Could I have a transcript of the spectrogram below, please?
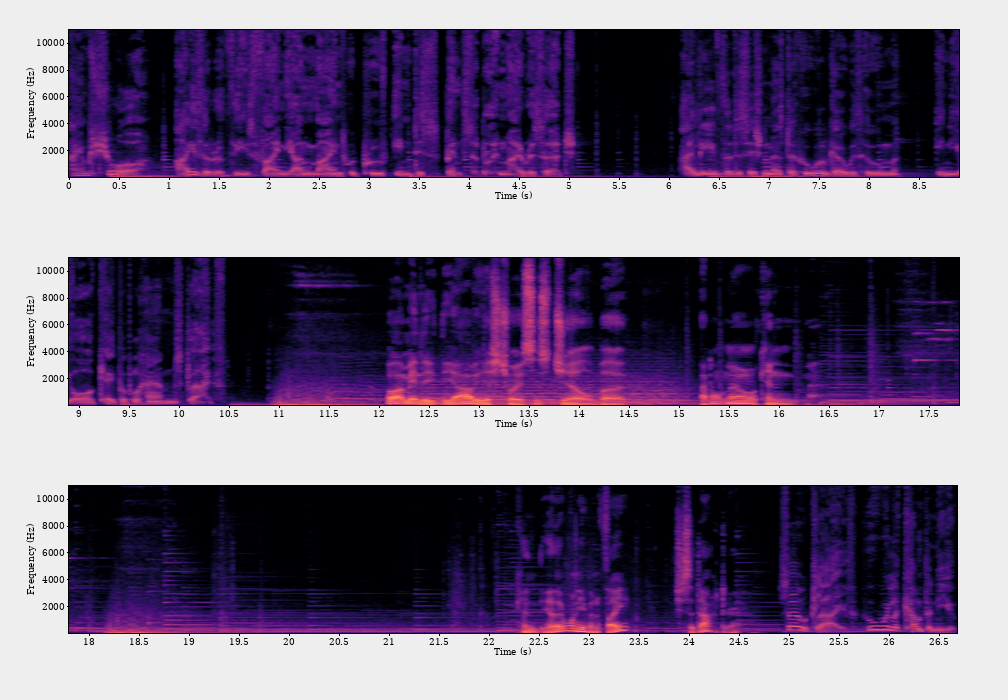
I am sure either of these fine young minds would prove indispensable in my research. I leave the decision as to who will go with whom in your capable hands, Clive. Well, I mean, the, the obvious choice is Jill, but I don't know, can... Can the other one even fight? She's a doctor. So, Clive, who will accompany you?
